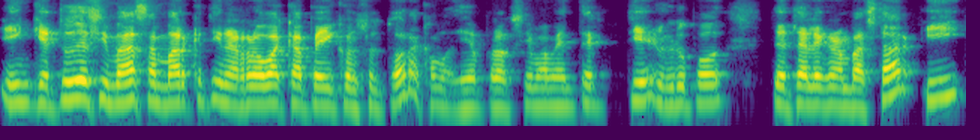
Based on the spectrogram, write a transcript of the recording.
inquietudes y más a marketing arroba KPI consultora, como dije próximamente el grupo de Telegram va a estar. Y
